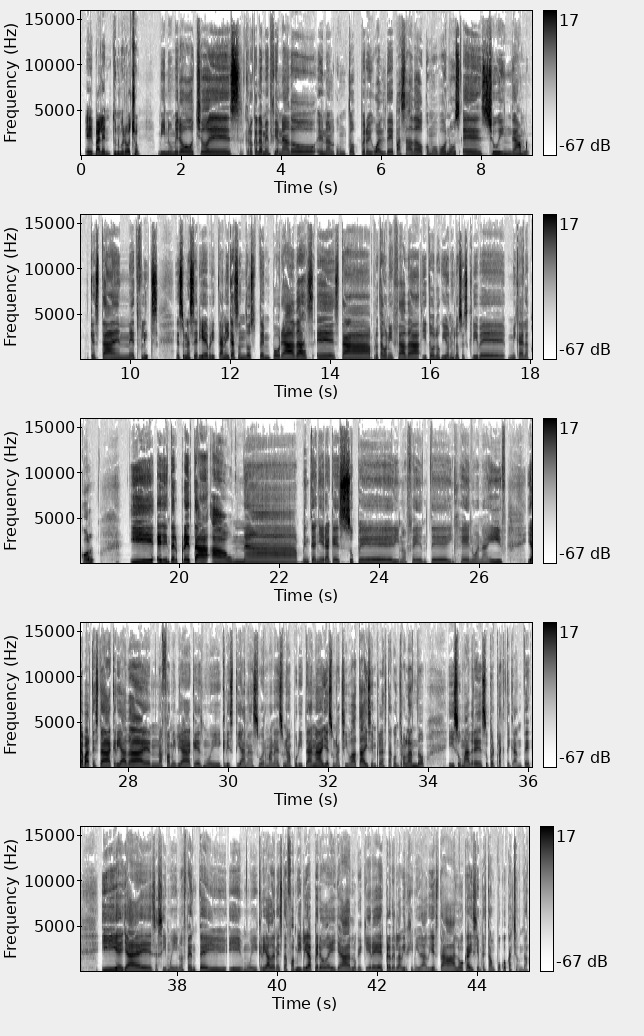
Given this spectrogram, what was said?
Eh, Valen, tu número 8. Mi número 8 es, creo que lo he mencionado en algún top, pero igual de pasada o como bonus, es Chewing Gum, que está en Netflix. Es una serie británica, son dos temporadas. Eh, está protagonizada y todos los guiones los escribe Micaela Cole. Y ella interpreta a una veinteañera que es súper inocente, ingenua, naif. Y aparte está criada en una familia que es muy cristiana. Su hermana es una puritana y es una chivata y siempre la está controlando. Y su madre es súper practicante. Y ella es así muy inocente y, y, muy criada en esta familia, pero ella lo que quiere es perder la virginidad. Y está loca y siempre está un poco cachonda.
